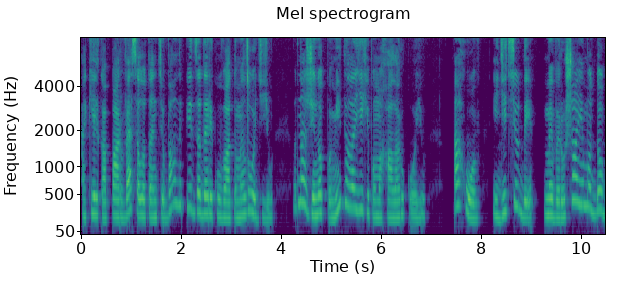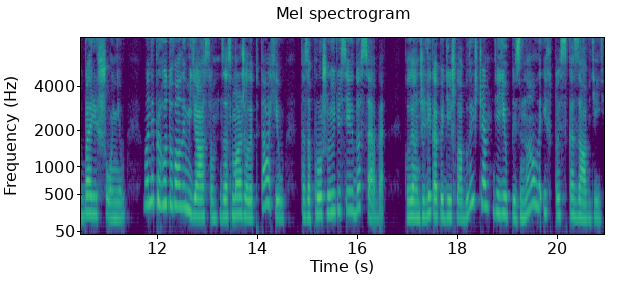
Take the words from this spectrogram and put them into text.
а кілька пар весело танцювали під задерикувату мелодію. Одна з жінок помітила їх і помахала рукою. Агов, ідіть сюди. Ми вирушаємо до берішонів. Вони приготували м'ясо, засмажили птахів та запрошують усіх до себе. Коли Анжеліка підійшла ближче, її впізнали, і хтось сказав їй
